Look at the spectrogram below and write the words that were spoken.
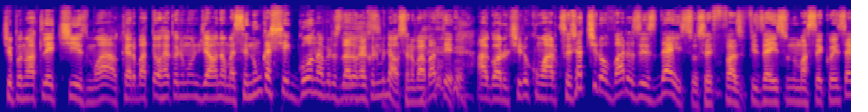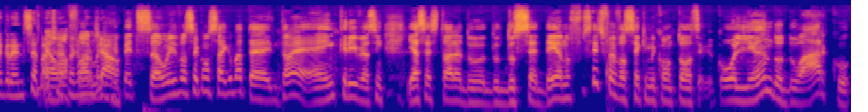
Tipo, no atletismo, ah, eu quero bater o recorde mundial. Não, mas você nunca chegou na velocidade isso. do recorde mundial, você não vai bater. Agora, o tiro com arco, você já tirou várias vezes 10. Se você faz, fizer isso numa sequência grande, você bate é o recorde mundial. É uma forma de repetição e você consegue bater. Então é, é, incrível, assim. E essa história do, do, do, CD, não sei se foi você que me contou, assim, olhando do arco,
